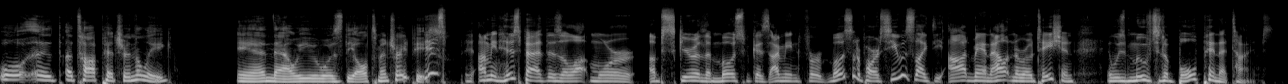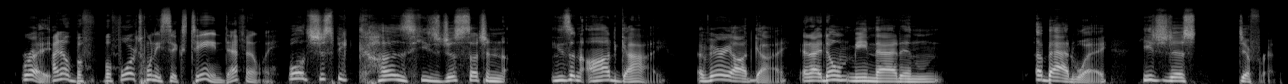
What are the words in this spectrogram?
well, a, a top pitcher in the league, and now he was the ultimate trade piece. His, I mean, his path is a lot more obscure than most because, I mean, for most of the parts, he was like the odd man out in the rotation and was moved to the bullpen at times. right. I know bef- before 2016, definitely. Well, it's just because he's just such an he's an odd guy, a very odd guy, and I don't mean that in a bad way. He's just different.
